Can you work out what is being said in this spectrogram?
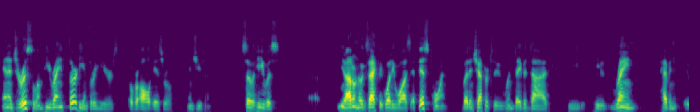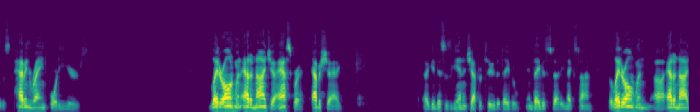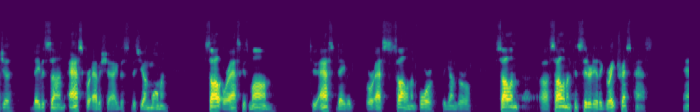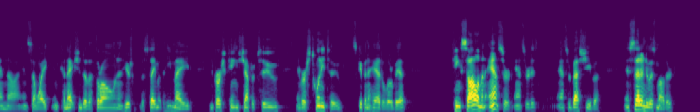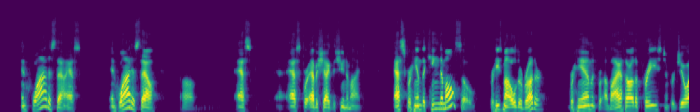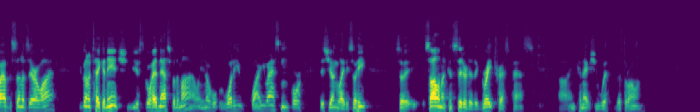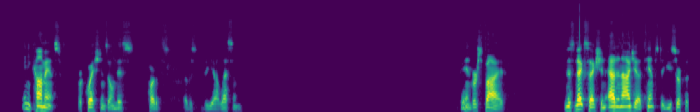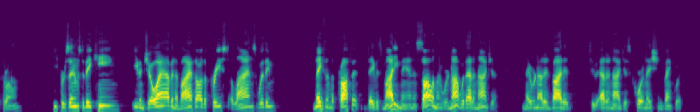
And in Jerusalem, he reigned 30 and three years over all Israel and Judah. So he was, you know, I don't know exactly what he was at this point, but in chapter 2, when David died, he, he reigned, having, it was having reigned 40 years. Later on, when Adonijah asked for Abishag, again, this is again in chapter 2 that David, in David's study next time. But later on, when uh, Adonijah David's son, asked for Abishag, this, this young woman, Sol- or asked his mom to ask David or ask Solomon for the young girl. Solomon, uh, Solomon considered it a great trespass and uh, in some way in connection to the throne. And here's the statement that he made in 1 Kings chapter 2 and verse 22, skipping ahead a little bit. King Solomon answered, answered, answered Bathsheba, and said unto his mother, And why dost thou ask and why dost thou uh, ask, ask for Abishag the Shunammite? Ask for him the kingdom also, for he's my older brother. For him and for Abiathar the priest and for Joab the son of Zeruiah. You're going to take an inch, you just go ahead and ask for the mile. You know, what are you, why are you asking for this young lady? So he, so Solomon considered it a great trespass uh, in connection with the throne. Any comments or questions on this part of of the, uh, lesson. Okay, in verse 5. In this next section, Adonijah attempts to usurp the throne. He presumes to be king. Even Joab and Abiathar the priest aligns with him. Nathan the prophet, David's mighty man, and Solomon were not with Adonijah, and they were not invited to Adonijah's coronation banquet,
